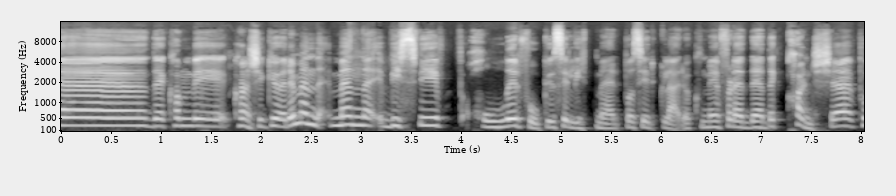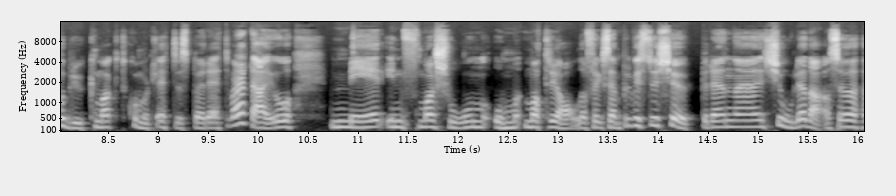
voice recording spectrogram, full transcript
Eh, det kan vi kanskje ikke gjøre, men, men, hvis vi holder fokuset litt mer på sirkulærøkonomi For det, det, det kanskje forbrukermakt kommer til å etterspørre etter hvert, er jo mer informasjon om materialet, f.eks. Hvis du kjøper en eh, kjole, da, altså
